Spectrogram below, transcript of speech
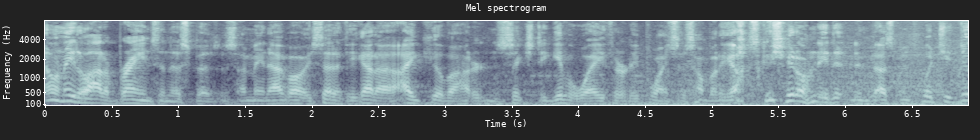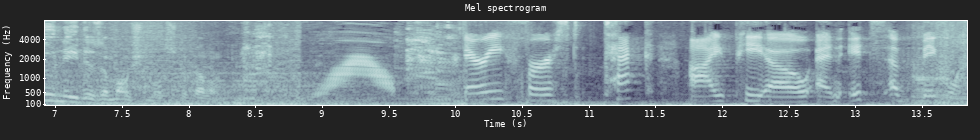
I don't need a lot of brains in this business. I mean, I've always said if you got an IQ of 160, give away 30 points to somebody else because you don't need it in investments. What you do need is emotional stability. Wow. Very first tech IPO, and it's a big one.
